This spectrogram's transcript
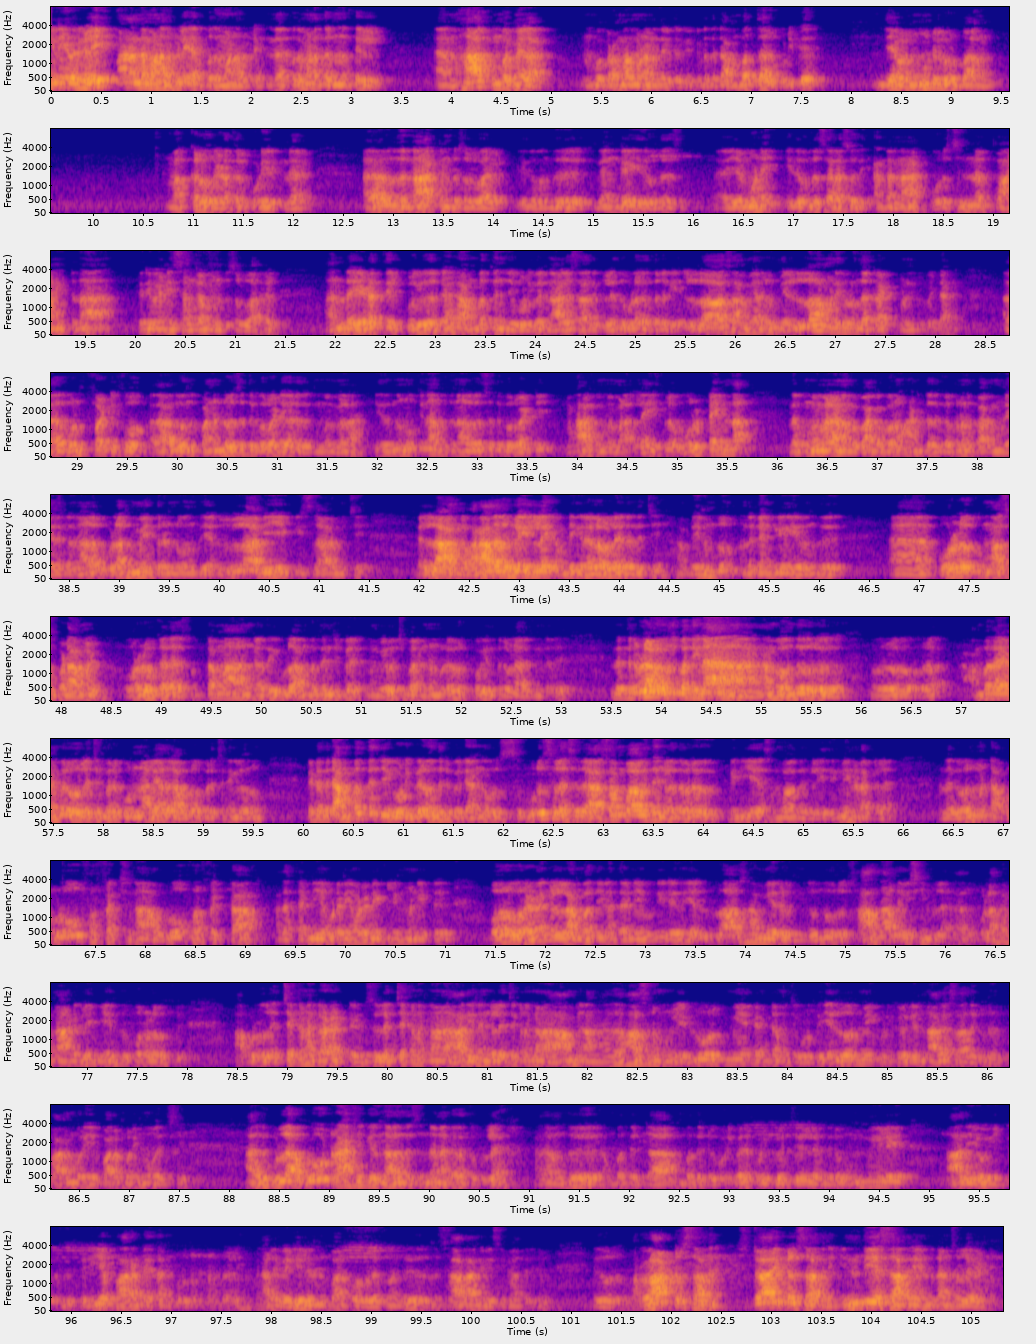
இனியவர்களே ஆனந்தமானவர்களே அற்புதமானவர்களே. இந்த அற்புதமான தருணத்தில் மகா கும்பமேளா ரொம்ப பிரமாதமாக நடந்துகிட்டு இருக்கு. கிட்டத்தட்ட ஐம்பத்தாறு கோடி பேர். இந்தியாவில் மூன்றில் ஒரு பாகம் மக்கள் ஒரு இடத்தில் கூடியிருக்கின்றார்கள். அதாவது இந்த நாக் என்று சொல்வார்கள் இது வந்து கங்கை இது வந்து யமுனை இது வந்து சரஸ்வதி. அந்த நாக் ஒரு சின்ன பாயிண்ட் தான் திரிவேணி சங்கம் என்று சொல்வார்கள். அந்த இடத்தில் குவிவதற்காக 55 கோடி பேர் நாகசாதுக்கிலிருந்து உலகத்தில் இருக்க எல்லா சாமியார்களும் எல்லா மனிதர்களும் வந்து அட்ராக்ட் பண்ணிட்டு போயிட்டாங்க. அதாவது ஒன் ஃபார்ட்டி ஃபோர் அதாவது வந்து பன்னெண்டு வருஷத்துக்கு ஒரு வாட்டி வர்றது கும்பமேளா. இது வந்து நூற்றி நாற்பத்தி நாலு வருஷத்துக்கு ஒரு வாட்டி மகா கும்பமேளா. லைஃப்பில் ஒரு டைம் தான் இந்த கும்பமேளா நம்ம பார்க்க போகிறோம் அடுத்ததுக்கப்புறம் அதை பார்க்க முடியாதுங்கிறதுனால உலகமே திரண்டு வந்து எல்லா விஐபிஸில் ஆரம்பித்து எல்லா அங்கே வராதவர்களே இல்லை அப்படிங்கிற லெவலில் இருந்துச்சு. அப்படி இருந்தும் அந்த கங்கை நீர் வந்து ஓரளவுக்கு மாசுபடாமல் ஓரளவுக்கு அதை சுத்தமாங்கிறது இவ்வளோ ஐம்பத்தஞ்சு பேர். நம்ம யோசிச்சு பாருங்க நம்மளே ஒரு கோயில் திருவிழா இருக்கின்றது. இந்த திருவிழாவில் வந்து பார்த்திங்கன்னா நம்ம வந்து ஒரு ஐம்பதாயிரம் பேர் ஒரு லட்சம் பேர் கூடினாலே அதில் அவ்வளோ பிரச்சனைகள் வரும். கிட்டத்தட்ட ஐம்பத்தஞ்சு கோடி பேர் வந்துட்டு போயிருக்காங்க. ஒரு ஒரு சில சிறு அசம்பாவிதங்களை தவிர ஒரு பெரிய அசம்பாவிதங்கள் எதுவுமே நடக்கலை. அந்த கவர்மெண்ட் அவ்வளோ பர்ஃபெக்ஷனாக அவ்வளோ பர்ஃபெக்டாக அதை தண்ணியை உடனே உடனே க்ளீன் பண்ணிவிட்டு போகிற ஒரு இடங்கள்லாம் பார்த்தீங்கன்னா தண்ணியை ஊற்றிட்டு எல்லா சாமியார்களும் வந்து ஒரு சாதாரண விஷயம் இல்லை. அதாவது உலக நாடுகளே வியந்து போகிற அளவுக்கு அவ்வளோ லட்சக்கணக்கான டென்ட்ஸ் லட்சக்கணக்கான ஆதீனங்கள் லட்சக்கணக்கான ஆமி அதாவது ஆசிரமங்கள் எல்லோருக்குமே டென்ட் அமைச்சு கொடுத்து எல்லோருமே குடிக்க வைக்கணும். நாகசாதுகள் பாரம்பரிய பாரம்பரியமாக வச்சு அதுக்குள்ளே அவ்வளோ டிராஃபிக் இருந்தாலும் அந்த சின்ன நகரத்துக்குள்ளே அதை வந்து ஐம்பத்தெட்டு ஐம்பத்தெட்டு கோடி பேரை குளிக்க வச்சு வெளில உண்மையிலே ஆதியோகிக்கு வந்து பெரிய பாராட்டை தான் கொடுக்கணும் நண்பர்களே. அதனால் வெளியிலேருந்து பார்ப்பவர்களுக்கு வந்து இது வந்து சாதாரண விஷயமா தெரியும். இது ஒரு வரலாற்று சாதனை ஹிஸ்டாரிக்கல் சாதனை இந்திய சாதனை என்று தான் சொல்ல வேண்டும்.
